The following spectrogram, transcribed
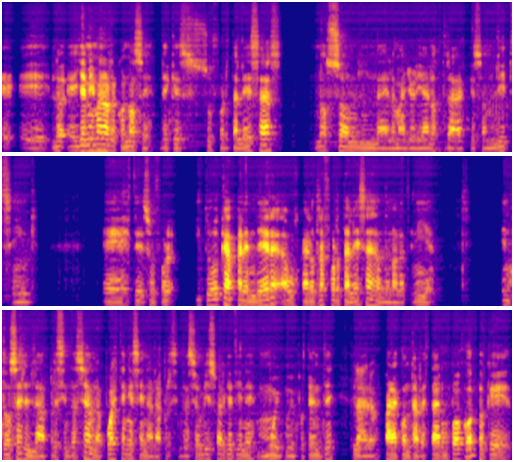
eh, eh, lo- ella misma lo reconoce, de que sus fortalezas no son la de la mayoría de los drag, que son lip sync. Este, su for- y tuvo que aprender a buscar otras fortalezas donde no la tenía. Entonces la presentación, la puesta en escena, la presentación visual que tiene es muy, muy potente Claro, para contrarrestar un poco lo que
